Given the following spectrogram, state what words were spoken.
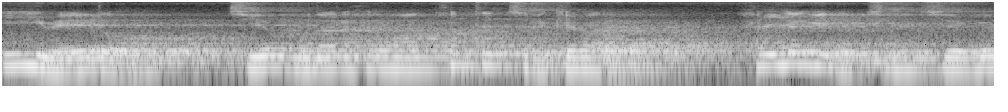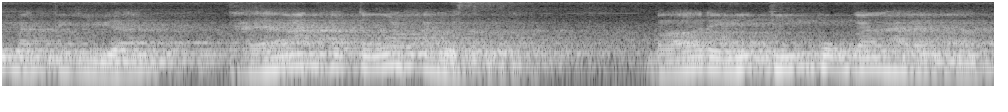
이 외에도 지역 문화를 활용한 컨텐츠를 개발하여 활력이 넘치는 지역을 만들기 위한 다양한 활동을 하고 있습니다. 마을의 빈 공간을 활용한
